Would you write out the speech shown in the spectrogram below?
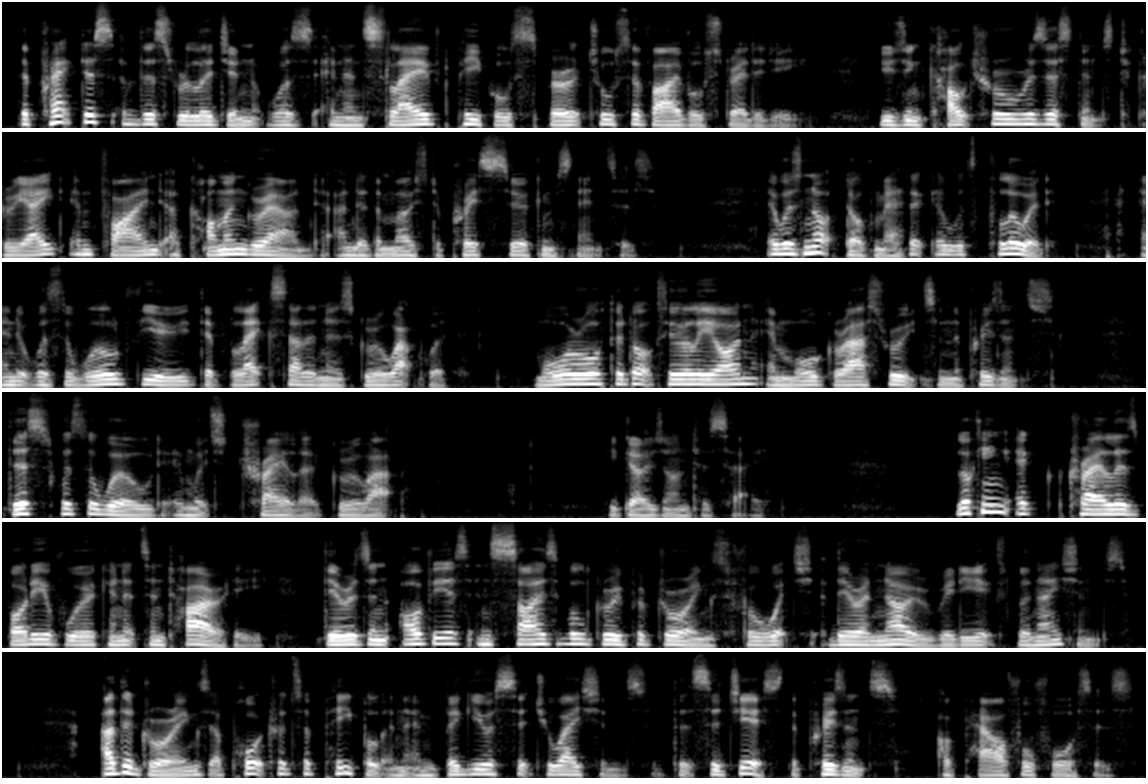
the practice of this religion was an enslaved people's spiritual survival strategy, using cultural resistance to create and find a common ground under the most oppressed circumstances. It was not dogmatic, it was fluid, and it was the world view that black Southerners grew up with, more orthodox early on and more grassroots in the present. This was the world in which Traylor grew up. He goes on to say. Looking at Traylor's body of work in its entirety, there is an obvious and sizable group of drawings for which there are no ready explanations. Other drawings are portraits of people in ambiguous situations that suggest the presence of powerful forces.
